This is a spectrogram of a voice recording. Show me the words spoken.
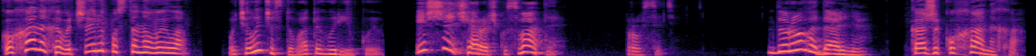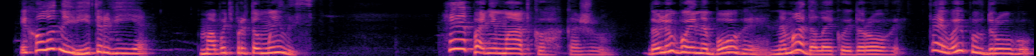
Коханиха вечерю постановила. Почали частувати горілкою. І ще чарочку, свате, просять. Дорога дальня, каже коханиха, і холодний вітер віє. Мабуть, притомились. Ге, пані матко, кажу, до любої небоги нема далекої дороги, та й випив другу.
